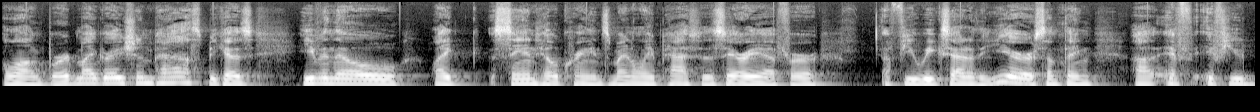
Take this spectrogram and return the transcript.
along bird migration paths because even though like sandhill cranes might only pass through this area for a few weeks out of the year or something, uh, if if you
